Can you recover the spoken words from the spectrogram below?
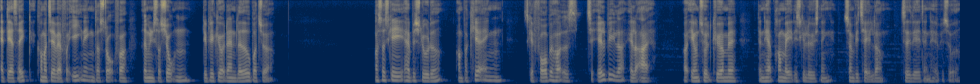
at det altså ikke kommer til at være foreningen, der står for administrationen. Det bliver gjort af en ladeoperatør. Og så skal I have besluttet, om parkeringen skal forbeholdes til elbiler eller ej, og eventuelt køre med den her pragmatiske løsning, som vi talte om tidligere i den her episode.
